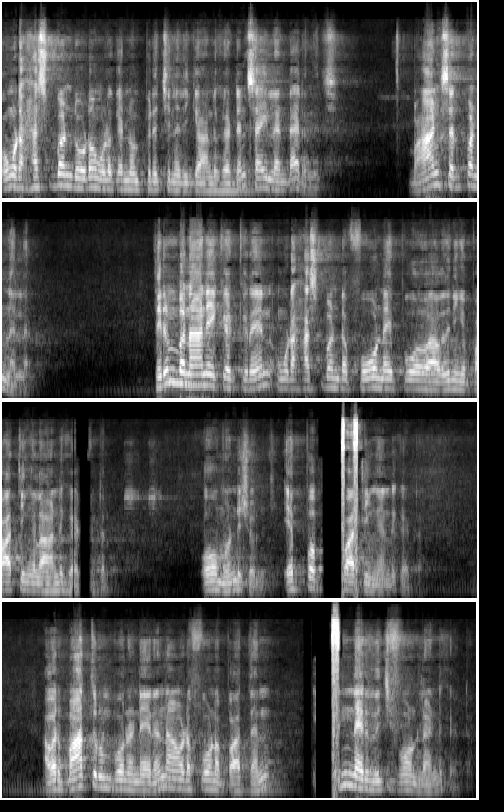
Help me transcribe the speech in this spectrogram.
உங்களோட ஹஸ்பண்டோட உங்களுக்கு என்ன பிரச்சனை இருக்கான்னு கேட்டேன் சைலண்டாக இருந்துச்சு. ஆன்சர் பண்ணல. திரும்ப நானே கேட்கிறேன் உங்களோட ஹஸ்பண்டை ஃபோனை எப்போவாவது நீங்கள் பார்த்தீங்களான்னு கேட்டேன். ஓமன்னு சொல்லுச்சு. எப்போ பார்த்தீங்கன்னு கேட்டேன். அவர் பாத்ரூம் போன நேரம் நான் அவரோட ஃபோனை பார்த்தேன் என்ன இருந்துச்சு ஃபோன்லான்னு கேட்டேன்.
